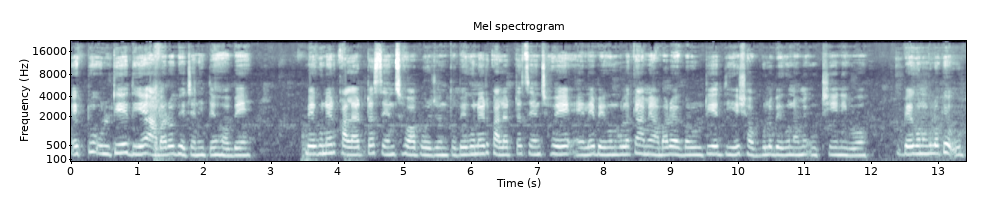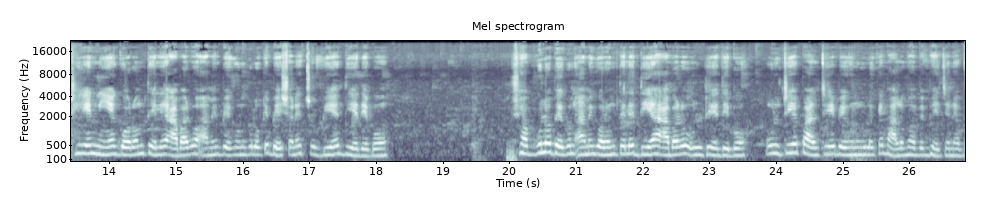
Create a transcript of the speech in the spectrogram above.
একটু উল্টিয়ে দিয়ে আবারও ভেজে নিতে হবে। বেগুনের কালারটা চেঞ্জ হওয়া পর্যন্ত। বেগুনের কালারটা চেঞ্জ হয়ে এলে বেগুনগুলোকে আমি আবারও একবার উল্টিয়ে দিয়ে সবগুলো বেগুন আমি উঠিয়ে নিব। বেগুনগুলোকে উঠিয়ে নিয়ে গরম তেলে আবারও আমি বেগুনগুলোকে বেসনে চুবিয়ে দিয়ে দেব। সবগুলো বেগুন আমি গরম তেলে দিয়ে আবারও উল্টিয়ে দেব। উল্টিয়ে পাল্টিয়ে বেগুনগুলোকে ভালোভাবে ভেজে নেব।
